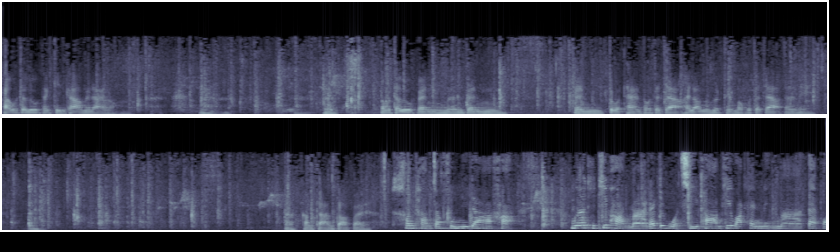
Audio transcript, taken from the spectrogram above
พระพุทธรูปท่านกินข้าวไม่ได้หรอก พระพุทธรูปเป็นเหมือนเป็นเป็นตัวแทนพระพุทธเจ้า ให้เราระลึกถึงพระพุทธเจ้าเท่านั้นเองคำถามต่อไปคำถามจากคุณนิดาค่ะ เมื่ออาทิตย์ที่ผ่านมาได้ไปบวชชีพรามที่วัดแห่งหนึ่งมา แต่พอ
